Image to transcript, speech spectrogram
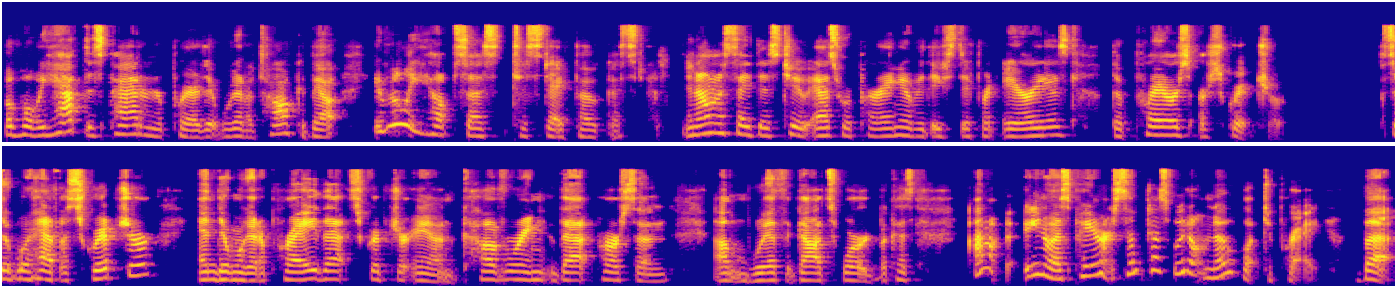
But when we have this pattern of prayer that we're going to talk about, it really helps us to stay focused. And I want to say this too, as we're praying over these different areas, the prayers are scripture. So we'll have a scripture and then we're going to pray that scripture in, covering that person um, with God's word. Because I don't, you know, as parents, sometimes we don't know what to pray, but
